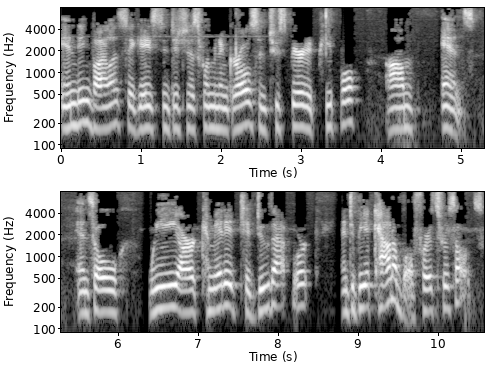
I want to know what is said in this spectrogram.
ending violence against Indigenous women and girls and Two Spirited people um, ends. And so we are committed to do that work and to be accountable for its results.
